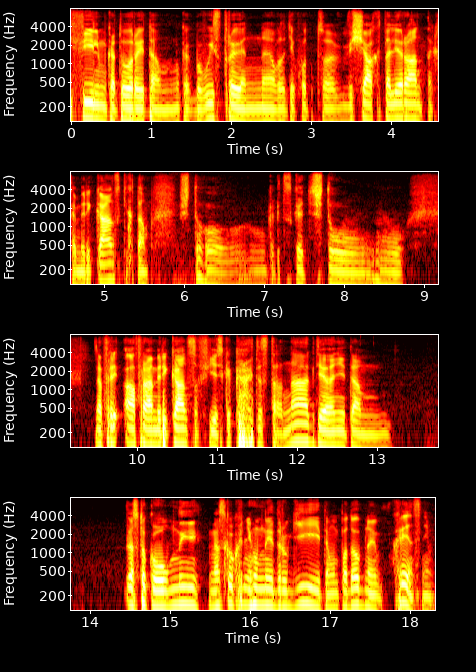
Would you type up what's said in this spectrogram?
фильм, который там, ну, как бы выстроен на вот этих вот э, вещах толерантных, американских, там, что, как это сказать, что афроамериканцев есть какая-то страна, где они там настолько умны, насколько не умны другие и тому подобное. Хрен с ним.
